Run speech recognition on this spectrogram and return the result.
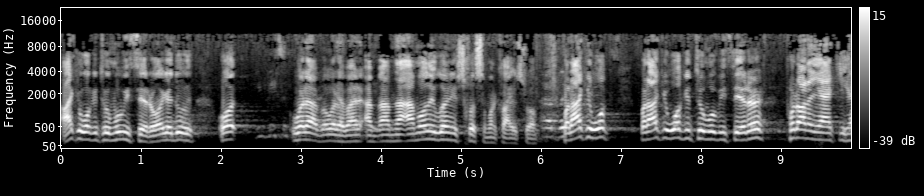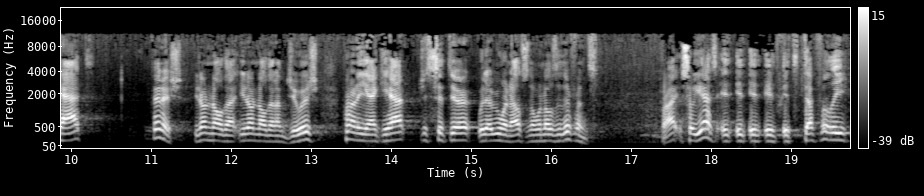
I can walk into a movie theater. All I gotta do is, well, whatever, whatever. I, am I'm, not, I'm only learning on Klal Yisrael. Uh, but I can walk, but I can walk into a movie theater, put on a Yankee hat, finish. You don't know that. You don't know that I'm Jewish. Put on a Yankee hat, just sit there with everyone else. No one knows the difference. Right? So yes, it, it, it, it's definitely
